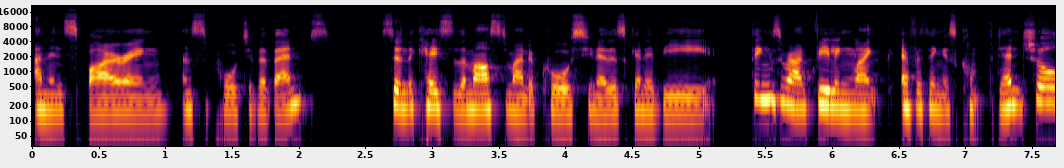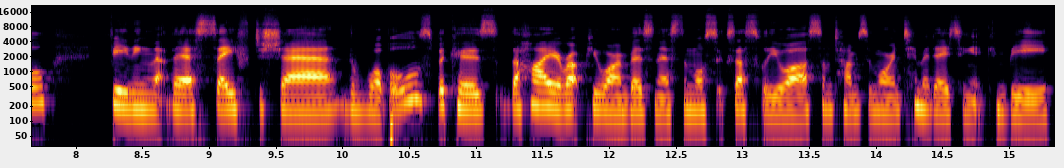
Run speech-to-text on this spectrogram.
and inspiring and supportive event? So, in the case of the mastermind, of course, you know, there's going to be things around feeling like everything is confidential, feeling that they're safe to share the wobbles, because the higher up you are in business, the more successful you are, sometimes the more intimidating it can be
